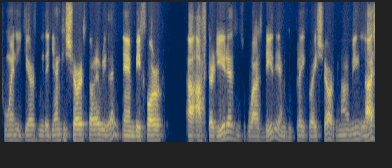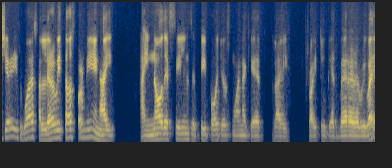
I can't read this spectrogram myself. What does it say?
twenty years with the Yankees shortstop every day, and before. Uh, after it was Didi, and he played great short. You know what I mean? Last year it was a little bit tough for me, and I, I know the feelings that people just want to get like try to get better every way.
